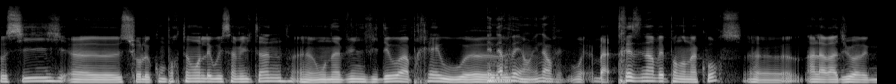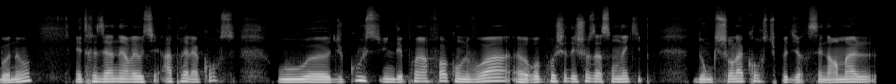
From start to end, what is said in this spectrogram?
aussi, euh, sur le comportement de Lewis Hamilton. Euh, on a vu une vidéo après où... euh, Énervé, hein, énervé. Ouais, bah, très énervé pendant la course, euh, à la radio avec Bono, et très énervé aussi après la course, où euh, du coup, c'est une des premières fois qu'on le voit euh, reprocher des choses à son équipe. Donc sur la course, tu peux dire c'est normal,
